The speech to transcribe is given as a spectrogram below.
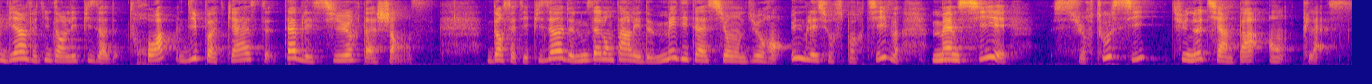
et bienvenue dans l'épisode 3 du podcast Ta blessure, ta chance. Dans cet épisode, nous allons parler de méditation durant une blessure sportive, même si, surtout si, tu ne tiens pas en place.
